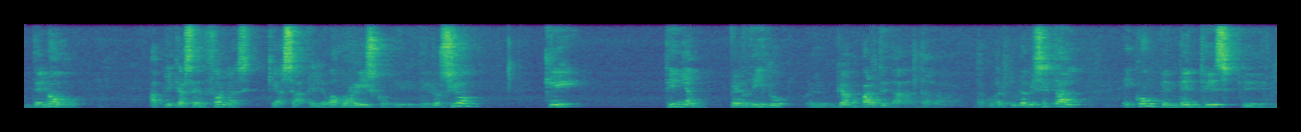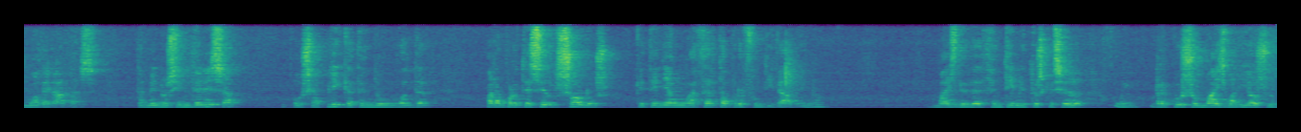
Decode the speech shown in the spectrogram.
De novo, aplícase en zonas que haxa elevado risco de, de erosión, que teñan perdido eh, gran parte da, da, da cobertura vegetal e con pendentes eh, moderadas. Tamén nos interesa, ou se aplica tendo un gota, para proteger solos que teñan unha certa profundidade, non? máis de 10 centímetros, que será un recurso máis valioso.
